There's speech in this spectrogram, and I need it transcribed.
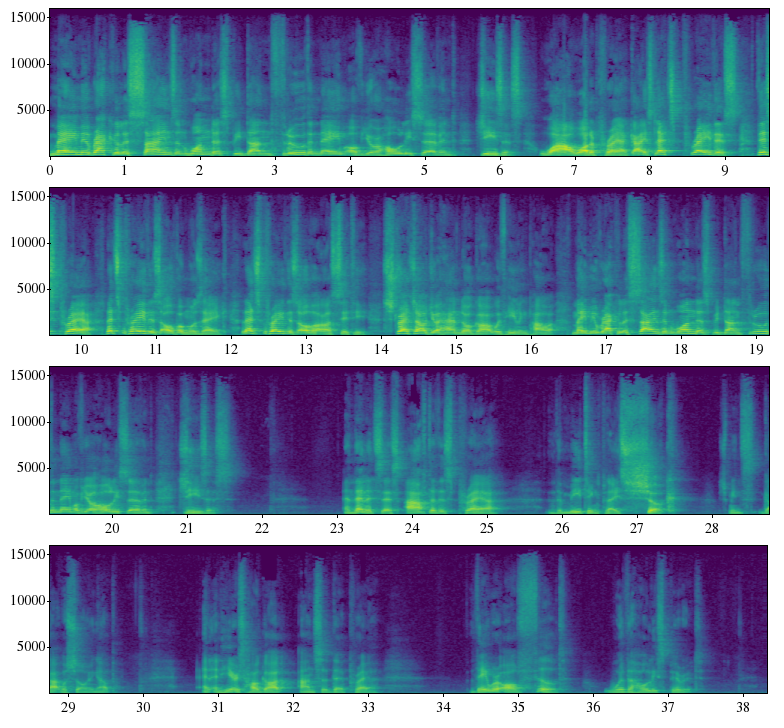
May miraculous signs and wonders be done through the name of your holy servant, Jesus. Wow, what a prayer. Guys, let's pray this. This prayer, let's pray this over Mosaic. Let's pray this over our city. Stretch out your hand, O God, with healing power. May miraculous signs and wonders be done through the name of your holy servant, Jesus. And then it says, after this prayer, the meeting place shook, which means God was showing up. And, and here's how God answered their prayer they were all filled with the Holy Spirit.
